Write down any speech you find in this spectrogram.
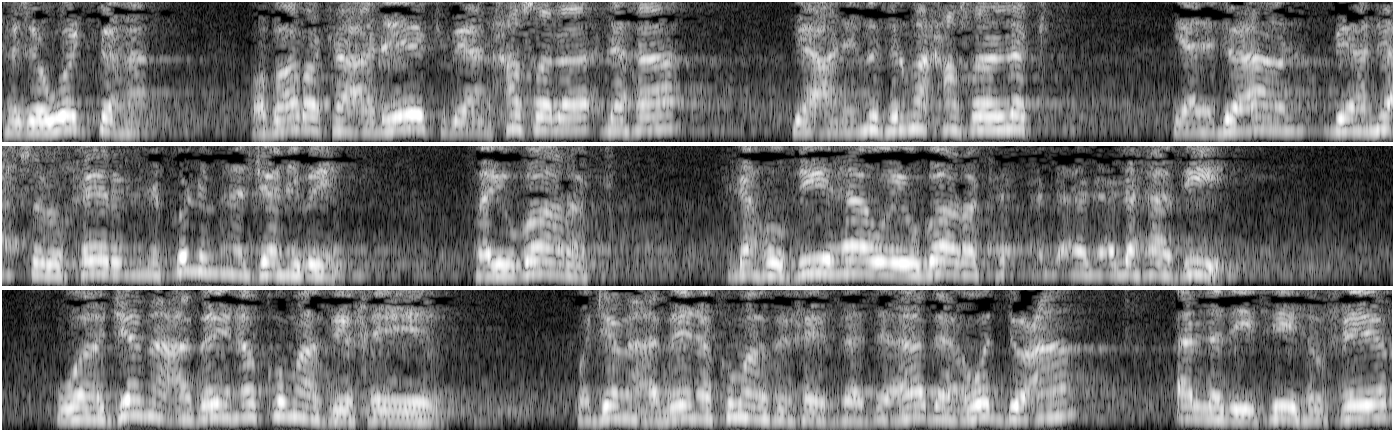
تزوجتها وبارك عليك بأن حصل لها يعني مثل ما حصل لك. يعني دعاء بأن يحصل الخير لكل من الجانبين. فيبارك له فيها ويبارك لها فيه. وجمع بينكما في خير. وجمع بينكما في خير. فهذا هو الدعاء الذي فيه الخير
